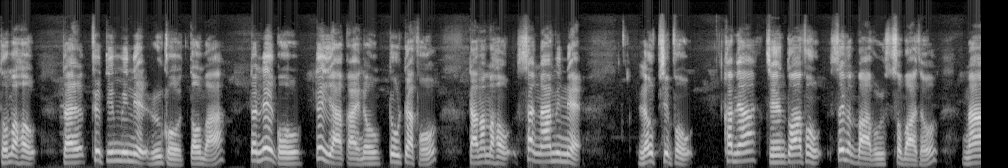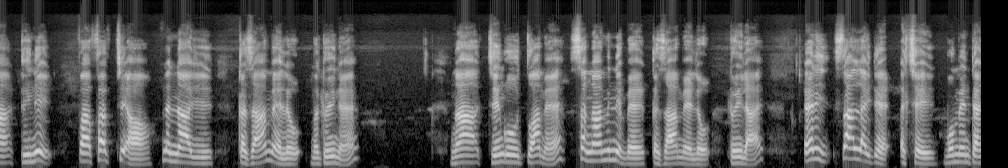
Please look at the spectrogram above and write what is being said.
သို့မဟုတ် that 15 minute rule ကိုသုံးပါ တစ်နေ့ကို100ရာခိုင်နှုန်းတိုးတက်ဖို့ဒါမှမဟုတ်15မိနစ်လှုပ်ဖြစ်ဖို့ခမားကျင်သွားဖို့စိတ်မပါဘူးဆိုပါစို့ငါဒီနေ့ perfect ဖြစ်အောင်နှစ်နာရီကစားမယ်လို့မတွေးနဲ့ငါကျင်ကိုသွားမယ်15မိနစ်ပဲကစားမယ်လို့တွေးလိုက်အဲ့ဒီစလိုက်တဲ့အချိန် momentum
